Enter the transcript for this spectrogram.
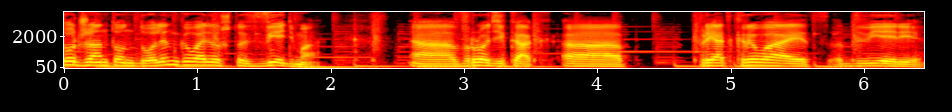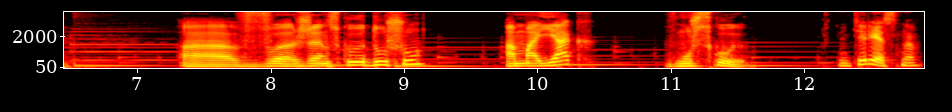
тот же Антон Долин говорил, что «Ведьма» а, вроде как а, приоткрывает двери а, в женскую душу, а «Маяк» в мужскую. Интересно.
